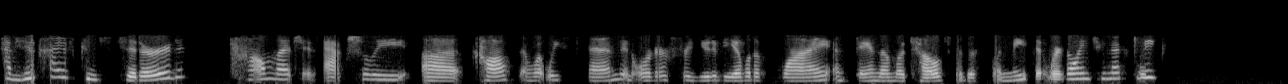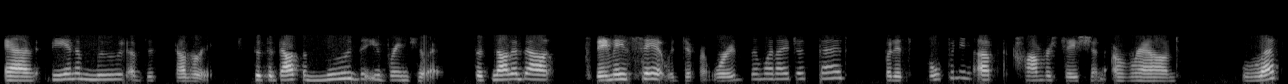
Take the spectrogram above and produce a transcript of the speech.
have you guys considered how much it actually uh, costs and what we spend in order for you to be able to fly and stay in the hotels for the swim meet that we're going to next week? And be in a mood of discovery. So it's about the mood that you bring to it. So it's not about, they may say it with different words than what I just said, but it's opening up the conversation around let's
